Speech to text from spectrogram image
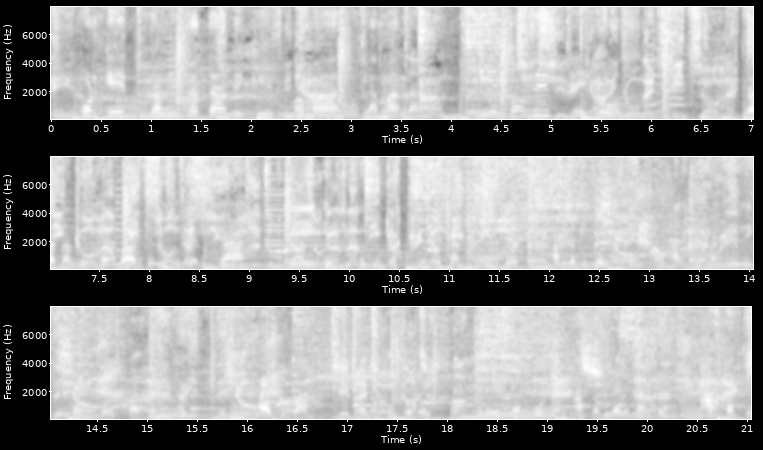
eh, porque también trata de que su mamá la matan y entonces ellos tratan de escaparse de su realidad. Eh, el chico siempre, siempre están tristes hasta que conocen a una dibujante de cuentos para niños y ayudan, bueno, entre los tres se apoyan a salir adelante hasta que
